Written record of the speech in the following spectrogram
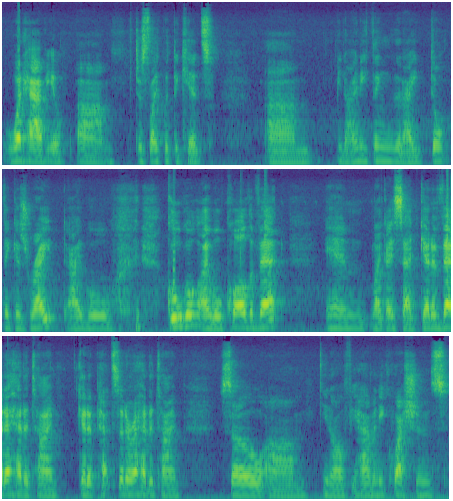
what have you. Um, just like with the kids. Um, you know, anything that I don't think is right, I will Google, I will call the vet, and like I said, get a vet ahead of time, get a pet sitter ahead of time. So, um, you know, if you have any questions,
